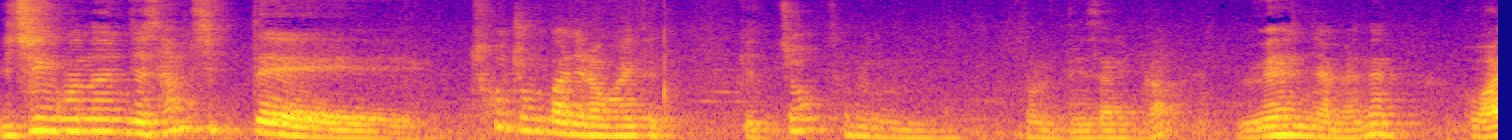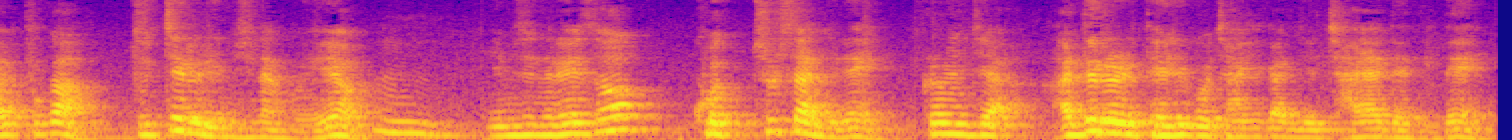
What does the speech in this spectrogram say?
이 친구는 이제 30대 초중반이라고 해야 되겠죠? 34살인가? 왜 했냐면은 와이프가 둘째를 임신한 거예요. 음. 임신을 해서 곧 출산이래. 그럼 이제 아들을 데리고 자기가 이제 자야 되는데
